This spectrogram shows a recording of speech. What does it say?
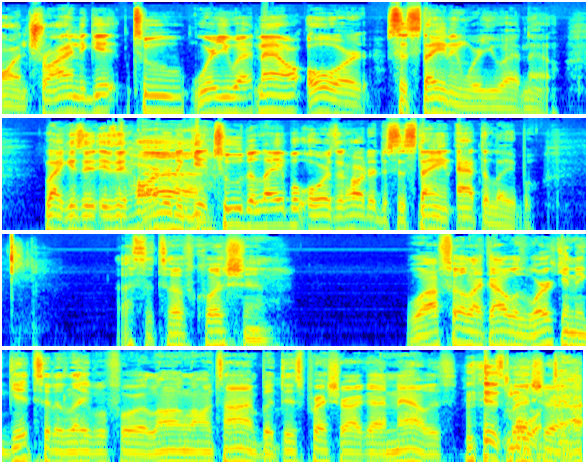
on trying to get to where you at now, or sustaining where you at now? Like, is it is it harder Uh. to get to the label, or is it harder to sustain at the label? That's a tough question. Well, I felt like I was working to get to the label for a long, long time, but this pressure I got now is It's pressure I,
